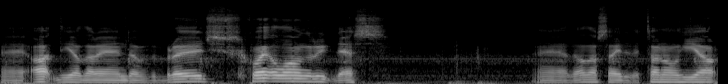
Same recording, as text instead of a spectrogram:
Uh, at the other end of the bridge. Quite a long route this. Uh, the other side of the tunnel here.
